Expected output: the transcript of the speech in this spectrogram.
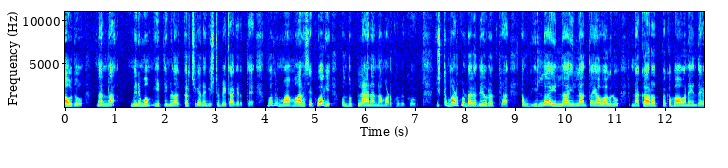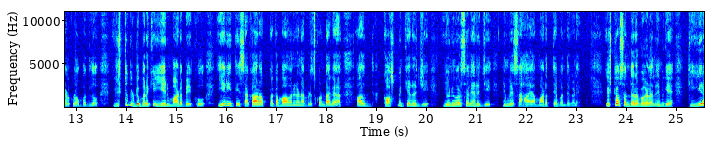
ಹೌದು, ನನ್ನ ಮಿನಿಮಮ್ ಈ ತಿಂಗಳ ಖರ್ಚಿಗೆ ನನಗೆ ಇಷ್ಟು ಬೇಕಾಗಿರುತ್ತೆ. ಮೊದಲು ಮಾನಸಿಕವಾಗಿ ಒಂದು ಪ್ಲ್ಯಾನನ್ನು ಮಾಡ್ಕೋಬೇಕು. ಇಷ್ಟು ಮಾಡಿಕೊಂಡಾಗ ದೇವ್ರ ಹತ್ರ ನಮ್ಮದು ಇಲ್ಲ ಇಲ್ಲ ಇಲ್ಲ ಅಂತ ಯಾವಾಗಲೂ ನಕಾರಾತ್ಮಕ ಭಾವನೆಯಿಂದ ಹೇಳ್ಕೊಳ್ಳೋ ಬದಲು ಇಷ್ಟು ದುಡ್ಡು ಬರೋಕ್ಕೆ ಏನು ಮಾಡಬೇಕು? ಈ ರೀತಿ ಸಕಾರಾತ್ಮಕ ಭಾವನೆಗಳನ್ನ ಬೆಳೆಸ್ಕೊಂಡಾಗ ಆ ಕಾಸ್ಮಿಕ್ ಎನರ್ಜಿ ಯೂನಿವರ್ಸಲ್ ಎನರ್ಜಿ ನಿಮಗೆ ಸಹಾಯ ಮಾಡುತ್ತೆ ಬಂಧುಗಳೇ. ಎಷ್ಟೋ ಸಂದರ್ಭಗಳಲ್ಲಿ ನಿಮಗೆ ತೀರ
